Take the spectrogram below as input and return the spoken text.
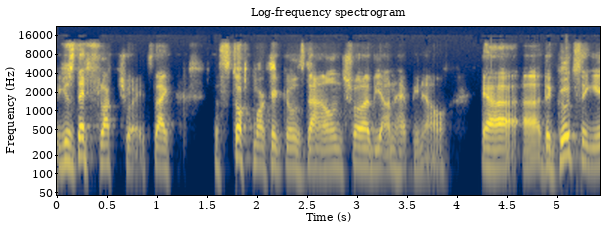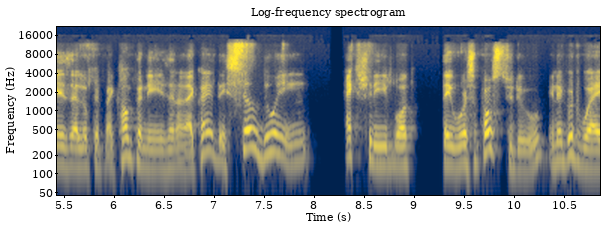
because that fluctuates. Like the stock market goes down should i be unhappy now? Yeah uh, the good thing is i look at my companies and i'm like hey they're still doing actually what they were supposed to do in a good way.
